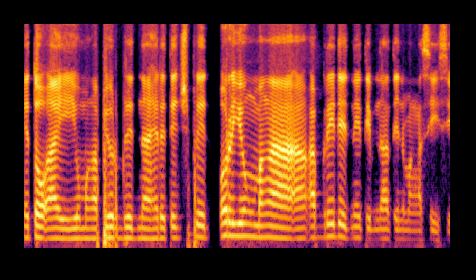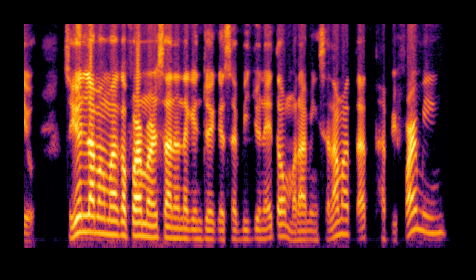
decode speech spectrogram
ito ay yung mga pure breed na heritage breed or yung mga uh, upgraded native natin ng mga sisiw. So yun lamang mga ka-farmers, sana nag-enjoy ka sa video na ito. Maraming salamat at happy farming!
